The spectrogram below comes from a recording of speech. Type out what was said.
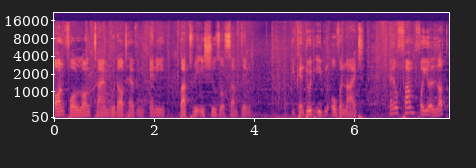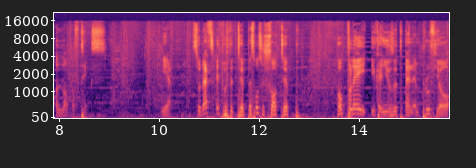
on for a long time without having any battery issues or something. Can do it even overnight and it'll farm for you a lot a lot of things. Yeah. So that's it with the tip. This was a short tip. Hopefully you can use it and improve your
